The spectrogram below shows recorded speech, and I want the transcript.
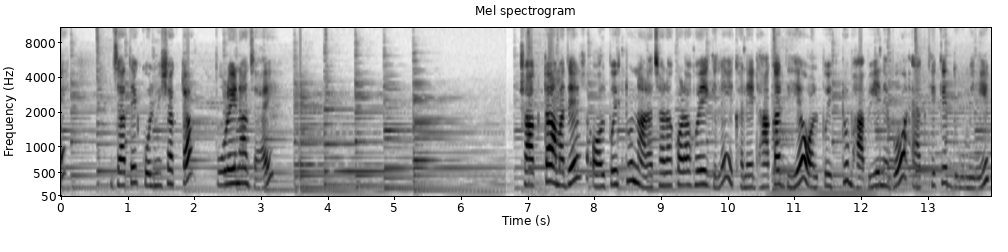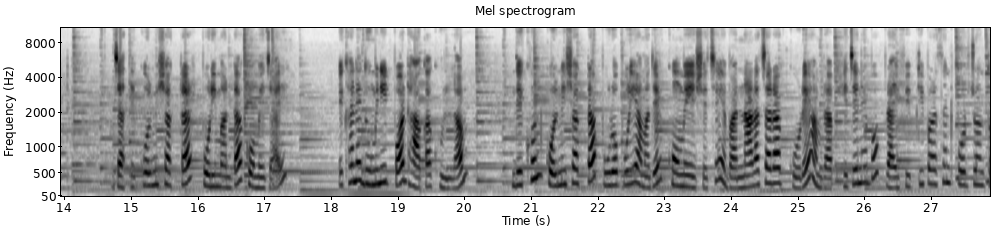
যাতে কলমি শাকটা পড়ে না যায়। শাকটা আমাদের অল্প একটু নাড়াচাড়া করা হয়ে গেলে এখানে ঢাকা দিয়ে অল্প একটু ভাবিয়ে নেব এক থেকে দু মিনিট, যাতে কলমি শাকটার পরিমাণটা কমে যায়। এখানে দু মিনিট পর ঢাকা খুললাম। দেখুন, কলমি শাকটা পুরোপুরি আমাদের কমে এসেছে। এবার নাড়াচাড়া করে আমরা ভেজে নেব প্রায় ফিফটি পার্সেন্ট পর্যন্ত।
